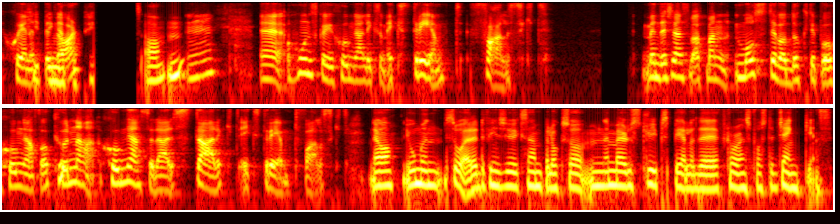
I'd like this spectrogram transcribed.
Skenet up bedrar. appearance. Ja, mm. Mm. Eh, hon ska ju sjunga liksom extremt falskt. Men det känns som att man måste vara duktig på att sjunga för att kunna sjunga sådär starkt extremt falskt. ja, jo men så är det. Det finns ju exempel också när Meryl Streep spelade Florence Foster Jenkins.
